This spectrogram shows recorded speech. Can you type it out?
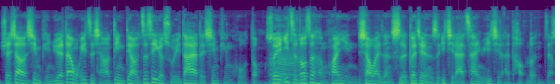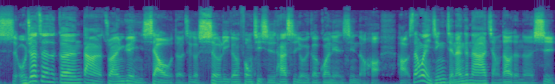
学校的性平月，但我一直想要定调，这是一个属于大家的性平活动，所以一直都是很欢迎校外人士、各界人士一起来参与、一起来讨论。这样是，我觉得这是跟大专院校的这个设立跟风气，其实它是有一个关联性的哈。好，三位已经简单跟大家讲到的呢是。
